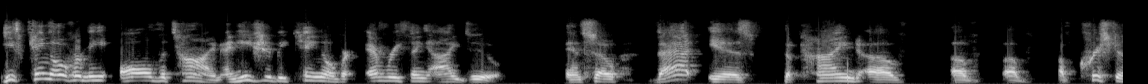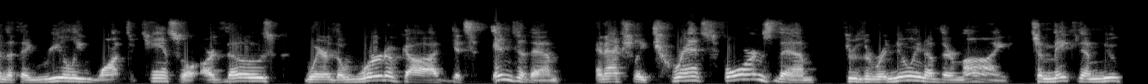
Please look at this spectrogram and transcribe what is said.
He's king over me all the time, and he should be king over everything I do. And so that is the kind of, of, of of Christian that they really want to cancel are those where the word of God gets into them and actually transforms them through the renewing of their mind to make them new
